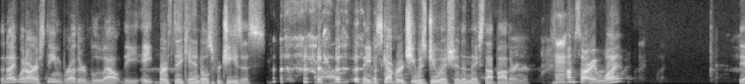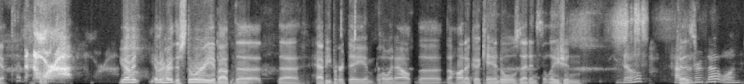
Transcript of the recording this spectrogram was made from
the night when our esteemed brother blew out the eight birthday candles for Jesus, um, they discovered she was Jewish, and then they stopped bothering her. I'm sorry. What? Nora. You haven't you haven't heard the story about the the happy birthday and blowing out the the Hanukkah candles at installation? Nope. haven't heard that one.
